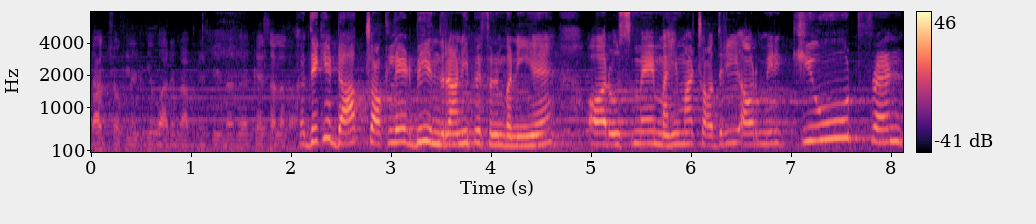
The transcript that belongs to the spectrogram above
डार्क चॉकलेट के बारे में आपने ट्रेलर कैसा लगा? देखिए डार्क चॉकलेट भी इंद्रानी पे फ़िल्म बनी है और उसमें महिमा चौधरी और मेरी क्यूट फ्रेंड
